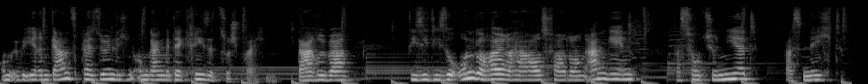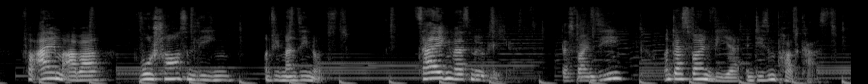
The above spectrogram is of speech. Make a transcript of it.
um über ihren ganz persönlichen Umgang mit der Krise zu sprechen. Darüber, wie sie diese ungeheure Herausforderung angehen, was funktioniert, was nicht, vor allem aber, wo Chancen liegen und wie man sie nutzt. Zeigen, was möglich ist. Das wollen Sie und das wollen wir in diesem Podcast.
